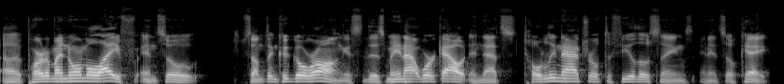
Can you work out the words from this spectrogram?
uh, part of my normal life. And so something could go wrong. It's, this may not work out. And that's totally natural to feel those things. And it's okay.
